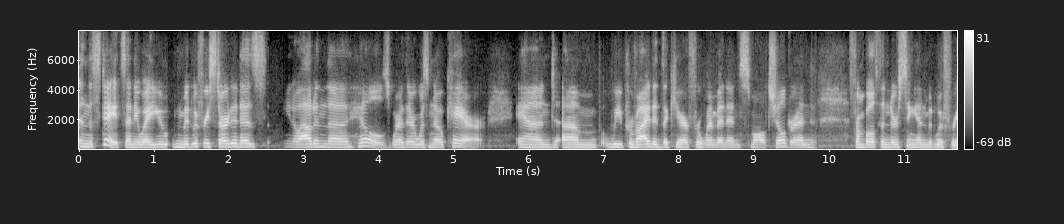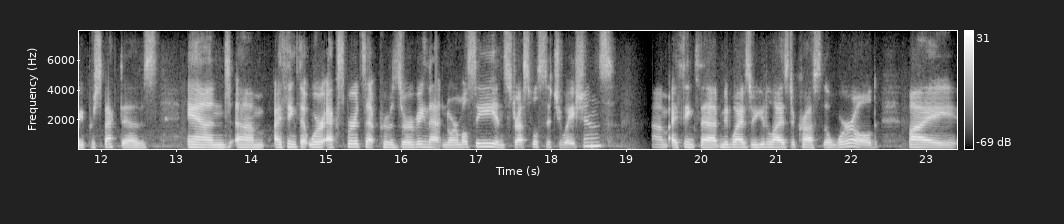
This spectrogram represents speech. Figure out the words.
in the states anyway you midwifery started as you know out in the hills where there was no care. And um, we provided the care for women and small children from both the nursing and midwifery perspectives. And um, i think that we're experts at preserving that normalcy in stressful situations. Um, i think that midwives are utilized across the world by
